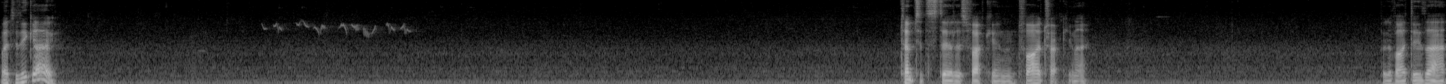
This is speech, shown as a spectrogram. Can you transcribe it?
Where did he go? Tempted to steal his fucking fire truck, you know. But if I do that,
